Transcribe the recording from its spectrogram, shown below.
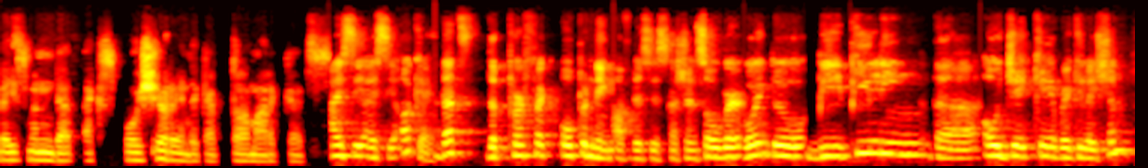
placement debt exposure in the capital markets. I see, I see. Okay, that's the perfect opening of this discussion. So we're going to be peeling the OJK regulation,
